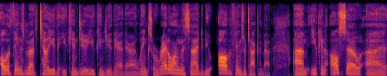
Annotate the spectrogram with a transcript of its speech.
all the things I'm about to tell you that you can do, you can do there. There are links right along the side to do all the things we're talking about. Um, you can also uh,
